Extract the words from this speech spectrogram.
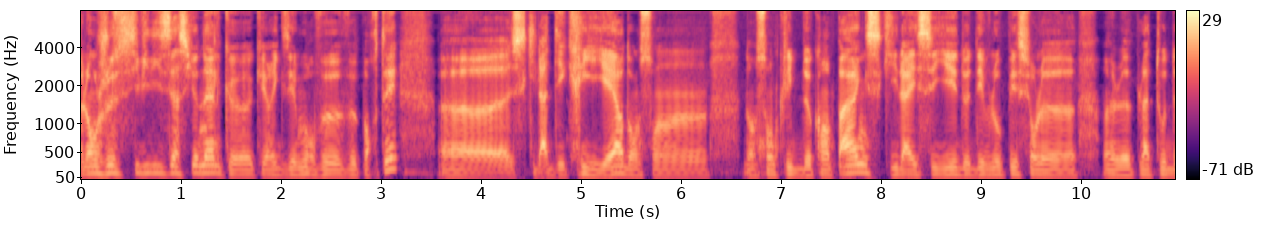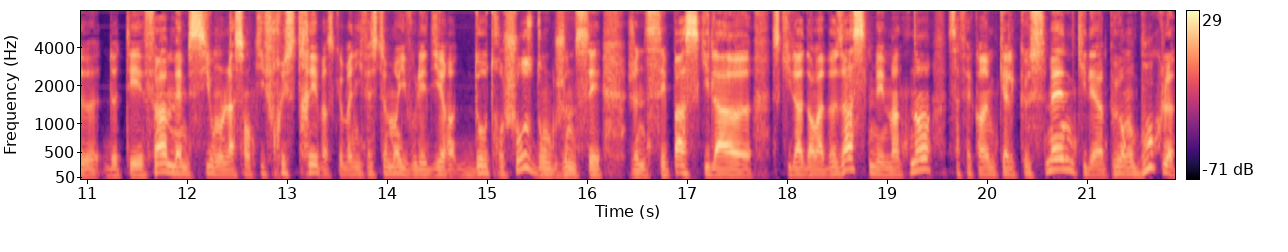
l'enjeu civilisationnel que qu'Éric Zemmour veut, porter. ce qu'il a décrit hier dans son dans son clip de campagne, ce qu'il a essayé de développer sur le, le plateau de, de TF1, même si on l'a senti frustré parce que manifestement il voulait dire d'autres choses. Donc je ne sais, je ne sais pas ce qu'il a, euh, ce qu'il a dans la besace, mais maintenant ça fait quand même quelques semaines qu'il est un peu en boucle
